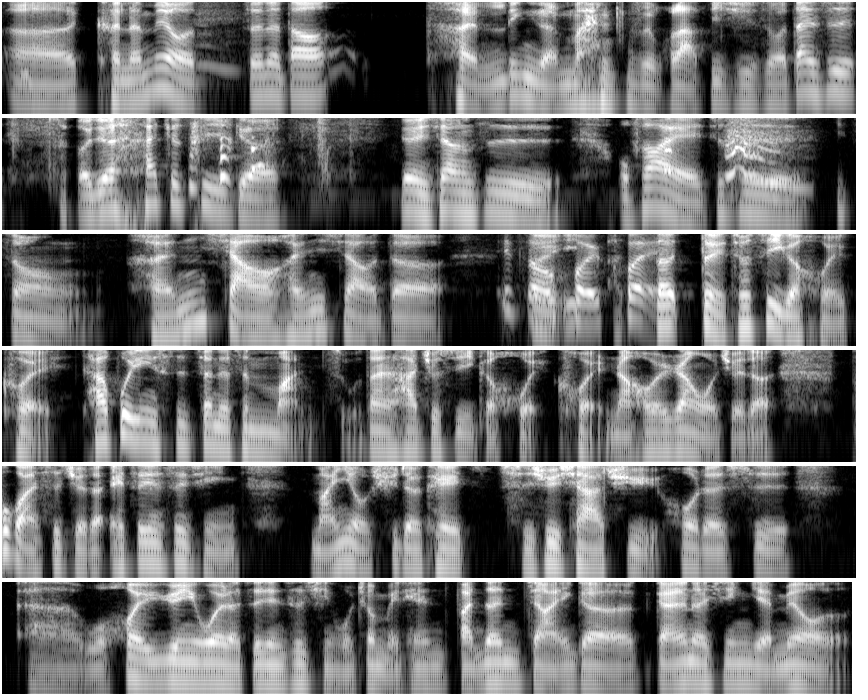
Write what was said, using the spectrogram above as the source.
呃，可能没有真的到很令人满足啦，必须说。但是我觉得它就是一个 有点像是我不知道哎，就是一种很小很小的。一种回馈，对对，就是一个回馈。它不一定是真的是满足，但是它就是一个回馈，然后会让我觉得，不管是觉得哎这件事情蛮有趣的，可以持续下去，或者是。呃，我会愿意为了这件事情，我就每天反正讲一个感恩的心，也没有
